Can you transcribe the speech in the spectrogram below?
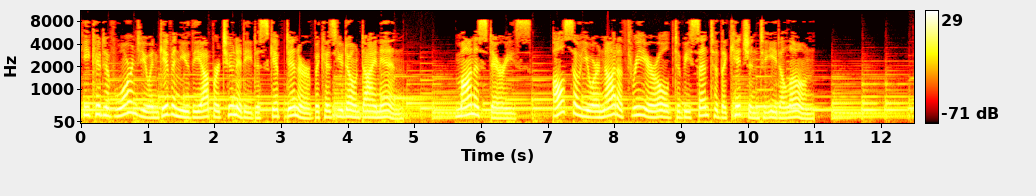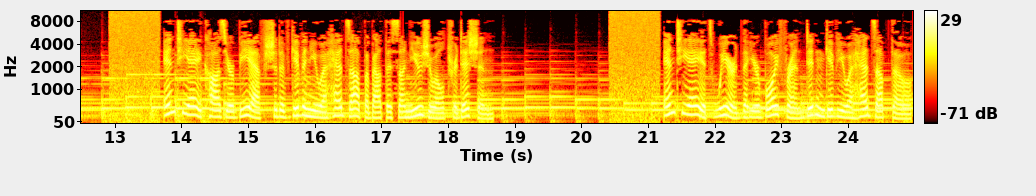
He could have warned you and given you the opportunity to skip dinner because you don't dine in monasteries. Also you are not a three-year-old to be sent to the kitchen to eat alone. NTA cause your BF should have given you a heads up about this unusual tradition. NTA it's weird that your boyfriend didn't give you a heads up though.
